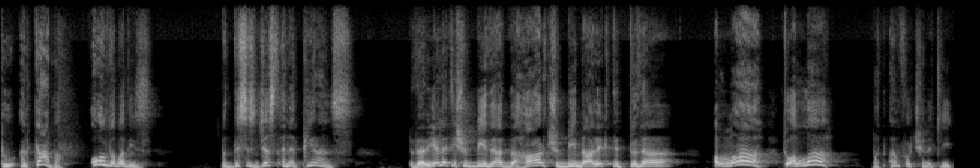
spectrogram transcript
To Al Kaaba. All the bodies. But this is just an appearance. The reality should be that the heart should be directed to the Allah, to Allah. But unfortunately,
